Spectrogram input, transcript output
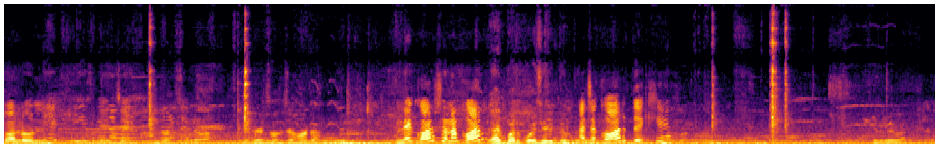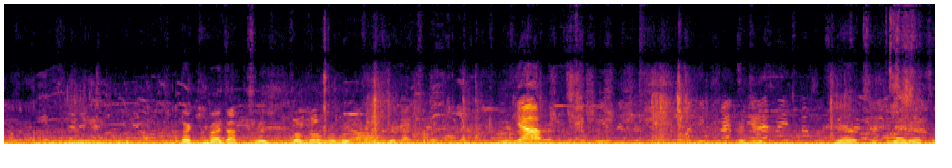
চলন। এটা চলছে নে কর কর। একবার করে ছেড়ে দিতে আচ্ছা কর দেখি। ছেড়ে দেবে? দেখ কীভাবে যাচ্ছে জল তরঙ্গ দিয়ে আমার যাচ্ছে দেখ। কি হয়ে যাচ্ছে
